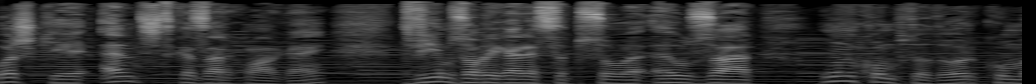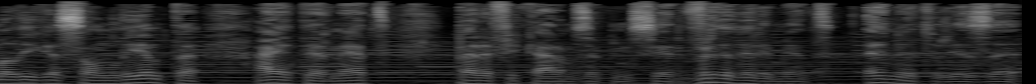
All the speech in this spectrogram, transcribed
hoje, que é antes de casar com alguém, devíamos obrigar essa pessoa a usar um computador com uma ligação lenta à internet para ficarmos a conhecer verdadeiramente a natureza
